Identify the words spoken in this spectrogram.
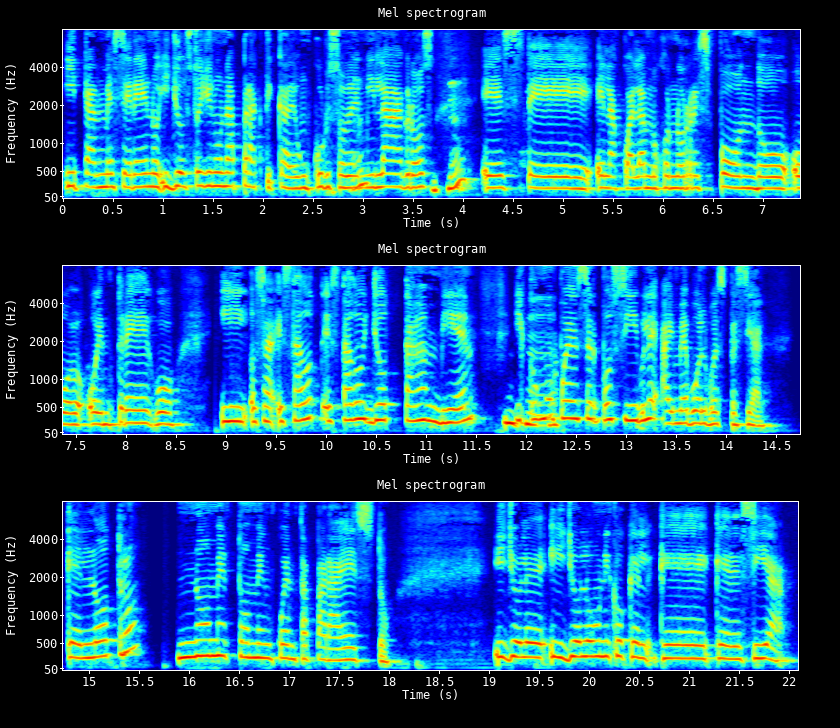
y tan me sereno y yo estoy en una práctica de un curso de milagros, este, en la cual a lo mejor no respondo o, o entrego y, o sea, he estado, he estado yo tan bien. ¿Y cómo puede ser posible? Ahí me vuelvo especial. Que el otro no me tome en cuenta para esto. Y yo le, y yo lo único que, que, que decía,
